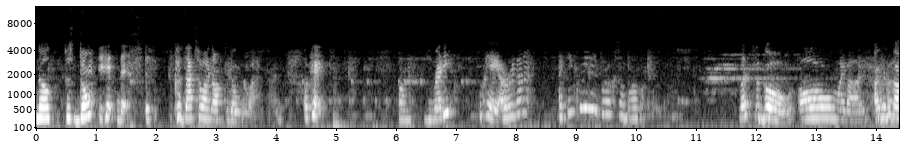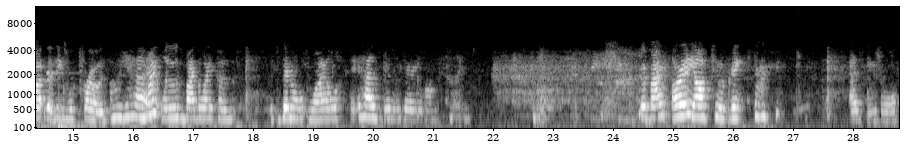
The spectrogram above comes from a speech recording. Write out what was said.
No, just don't hit this, if because that's how I knocked it over last time. Okay. Um, you ready? Okay, are we gonna? I think we need Brock's Obamacare. Let's go. Oh my god. I forgot that these were pros. Oh We yeah. might lose, by the way, because it's been a while. It has been a very long time. Goodbye. Already off to a great start. As usual.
